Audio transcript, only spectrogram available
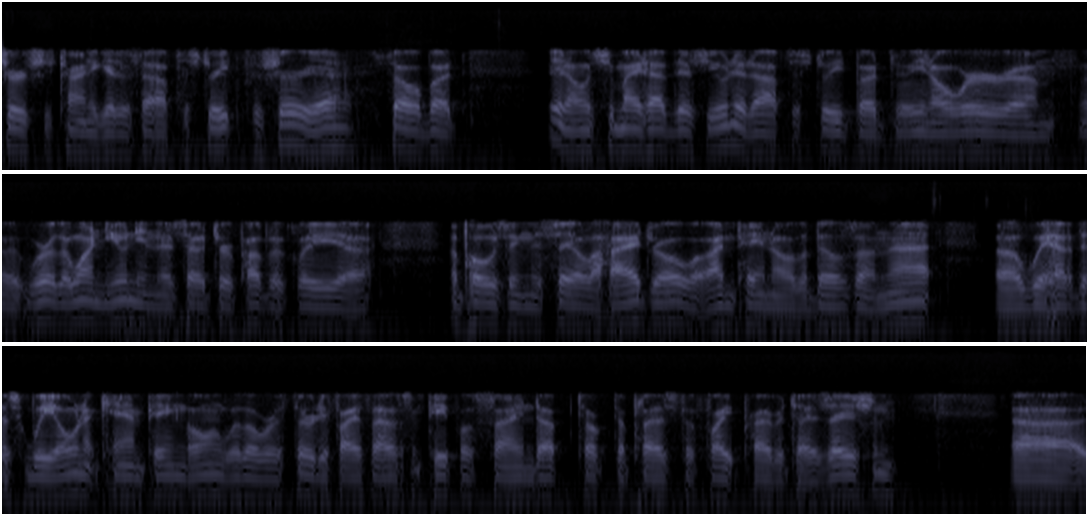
sure she's trying to get us off the street for sure. Yeah. So, but you know, she might have this unit off the street, but you know, we're um, we're the one union that's out there publicly uh, opposing the sale of hydro. Well, I'm paying all the bills on that. Uh, we have this We Own It campaign going with over 35,000 people signed up, took the pledge to fight privatization. Uh,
